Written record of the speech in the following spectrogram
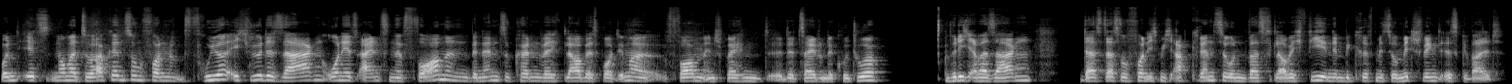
Und jetzt nochmal zur Abgrenzung von früher. Ich würde sagen, ohne jetzt einzelne Formen benennen zu können, weil ich glaube, es braucht immer Formen entsprechend äh, der Zeit und der Kultur, würde ich aber sagen, dass das, wovon ich mich abgrenze und was, glaube ich, viel in dem Begriff Mission mitschwingt, ist Gewalt.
